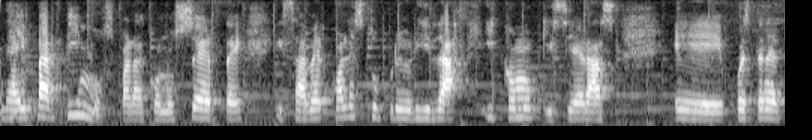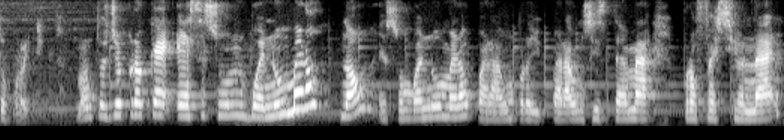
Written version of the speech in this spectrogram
de ahí partimos para conocerte y saber cuál es tu prioridad y cómo quisieras eh, pues tener tu proyecto. ¿no? Entonces yo creo que ese es un buen número, ¿no? Es un buen número para un, para un sistema profesional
